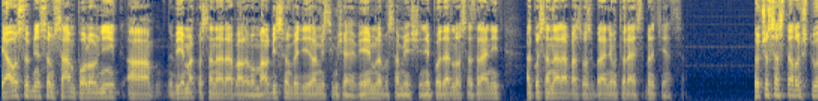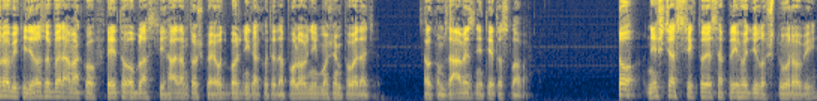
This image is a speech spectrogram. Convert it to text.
Ja osobne som sám polovník a viem, ako sa narába, alebo mal by som vedieť, ale myslím, že aj viem, lebo sa mi ešte nepodarilo sa zraniť ako sa narába so zbraňou, ktorá je smrtiaca. To, čo sa stalo Štúrovi, keď rozoberám ako v tejto oblasti, hádam trošku aj odborník, ako teda polovník, môžem povedať celkom záväzne tieto slova. To nešťastie, ktoré sa prihodilo Štúrovi,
